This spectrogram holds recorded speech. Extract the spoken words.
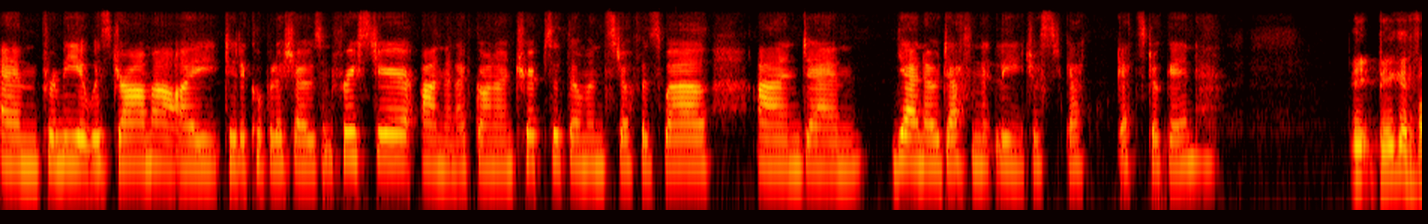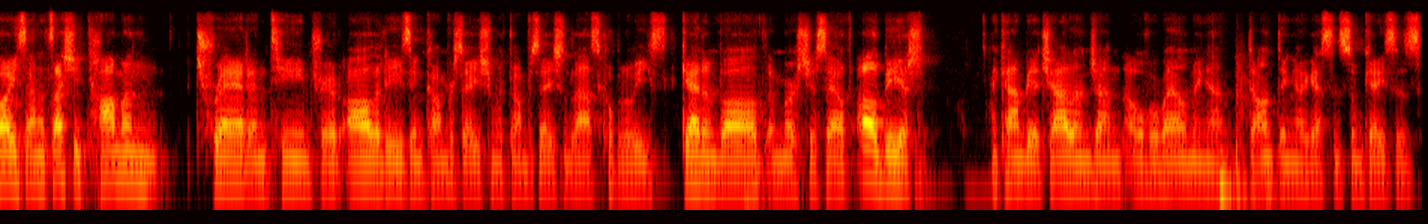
um for me it was drama. I did a couple of shows in first year and then i've gone on trips with them and stuff as well. And um yeah no definitely just get get stuck in big, big advice, and it's actually common thread and team throughout all of these in conversation with conversation the last couple of weeks. Get involved, immerse yourself, albeit it can be a challenge and overwhelming and daunting, I guess, in some cases.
